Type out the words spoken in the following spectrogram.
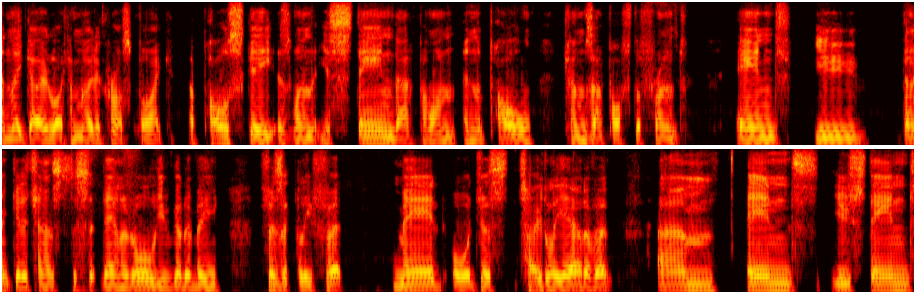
and they go like a motocross bike. A pole ski is one that you stand up on and the pole comes up off the front and you don't get a chance to sit down at all. You've got to be physically fit, mad, or just totally out of it. Um, and you stand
